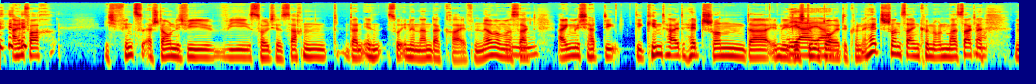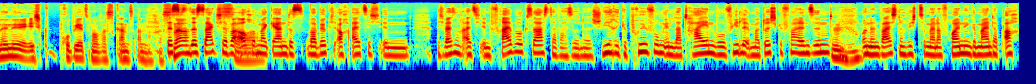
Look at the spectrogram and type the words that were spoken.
einfach. Ich finde es erstaunlich, wie, wie solche Sachen dann in, so ineinander greifen. Ne? Wenn man sagt, eigentlich hat die, die Kindheit hätte schon da in die Mhm. Ja, Richtung ja. deuten können, hätte schon sein können. Und man sagt Ja. dann, nee, nee, ich probiere jetzt mal was ganz anderes. Das, ne? das sage ich aber So. auch immer gern. Das war wirklich auch, als ich in, ich weiß noch, als ich in Freiburg saß, da war so eine schwierige Prüfung in Latein, wo viele immer durchgefallen sind. Mhm. Und dann weiß ich noch, wie ich zu meiner Freundin gemeint habe, ach,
